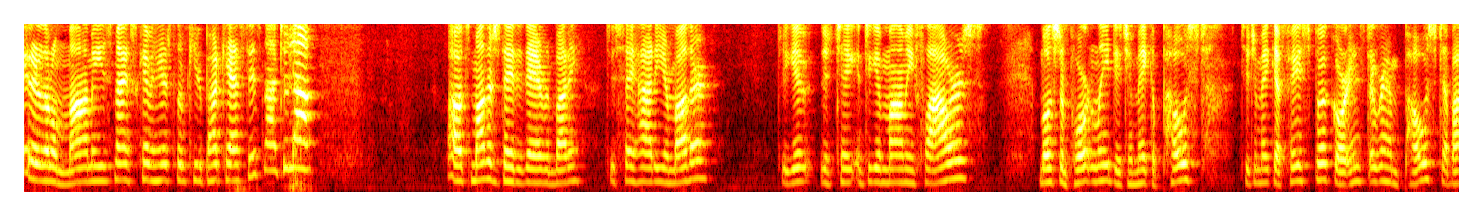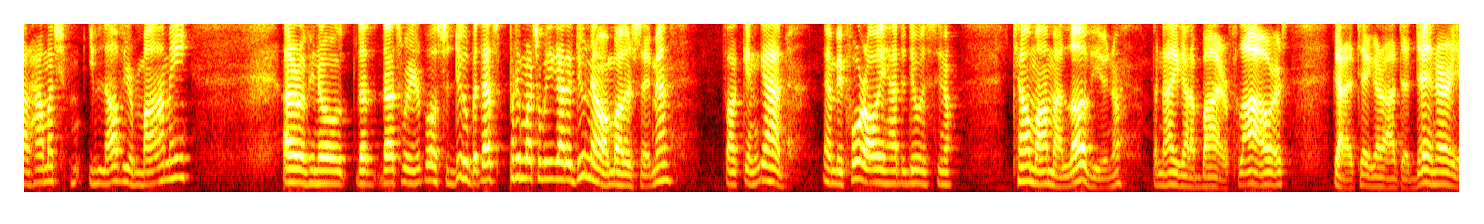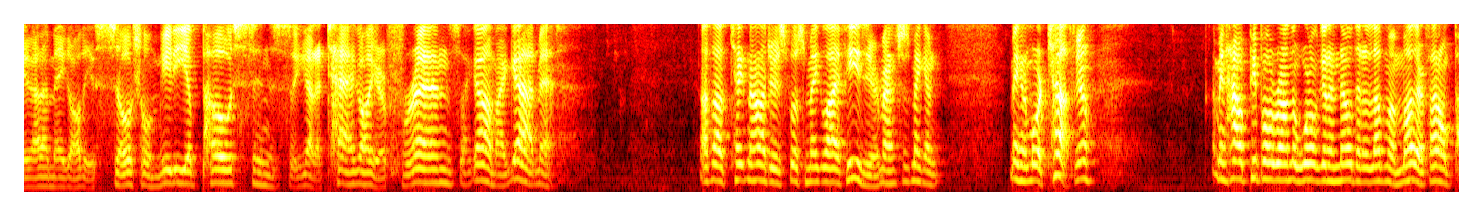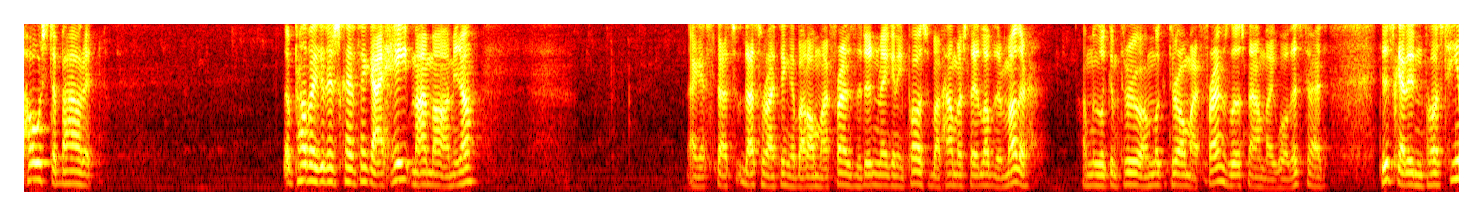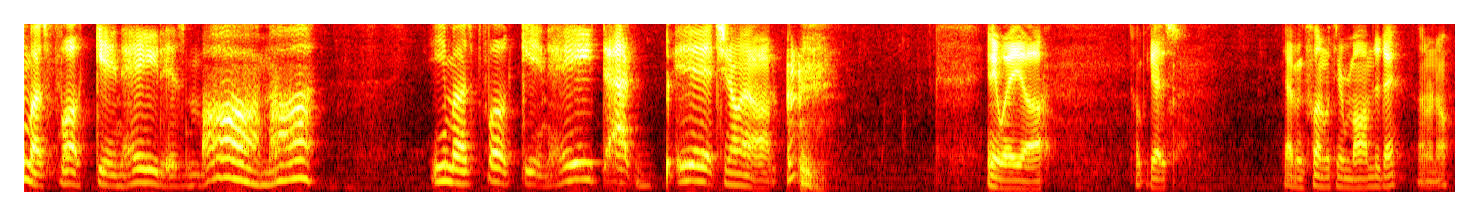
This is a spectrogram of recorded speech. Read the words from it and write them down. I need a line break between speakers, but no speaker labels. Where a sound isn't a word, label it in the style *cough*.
Hey there, little mommies. Max Kevin here. It's Little Cuter Podcast. It's not too long. Oh, it's Mother's Day today, everybody. Just say hi to your mother. Did you give did you, take, did you give mommy flowers? Most importantly, did you make a post? Did you make a Facebook or Instagram post about how much you love your mommy? I don't know if you know that that's what you're supposed to do, but that's pretty much what you got to do now on Mother's Day, man. Fucking God. And before, all you had to do was, you know, tell mom I love you, you know? But now you got to buy her flowers gotta take her out to dinner. You gotta make all these social media posts, and you gotta tag all your friends. Like, oh my god, man! I thought technology was supposed to make life easier, man. It's just making making it more tough, you know. I mean, how are people around the world gonna know that I love my mother if I don't post about it? They're probably just gonna think I hate my mom, you know. I guess that's that's what I think about all my friends that didn't make any posts about how much they love their mother. I'm looking through. I'm looking through all my friends list now. I'm like, well, this guy, this guy didn't post. He must fucking hate his mom, huh? He must fucking hate that bitch. You know. Uh, *clears throat* anyway, uh, hope you guys having fun with your mom today. I don't know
